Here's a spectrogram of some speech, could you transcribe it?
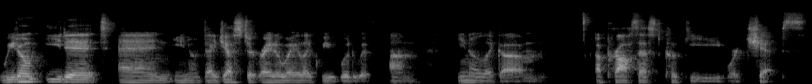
We don't eat it and you know digest it right away like we would with um, you know like um, a processed cookie or chips.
